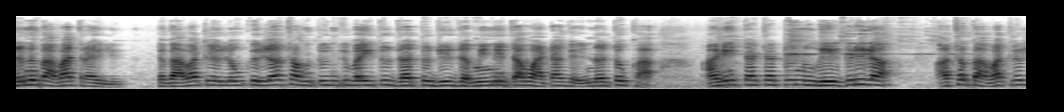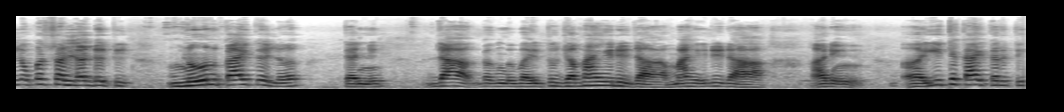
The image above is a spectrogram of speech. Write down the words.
जण गावात राहिली. तर गावातले लोक हिला सांगतून की बाई तू जा तुझी जमिनीचा वाटा घे न तू खा. आणि त्याच्यातून वेगळी राहा असं गावातले लोक सल्ला देतील. म्हणून काय केलं त्यांनी? जा गंगूबाई तुझ्या माहेरी जा माहेरी राहा. आणि इथे काय करते?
